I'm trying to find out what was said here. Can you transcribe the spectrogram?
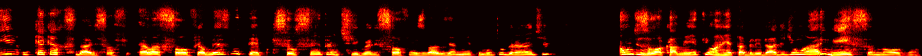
E o que, é que a cidade sofre? Ela sofre, ao mesmo tempo que seu centro antigo ele sofre um esvaziamento muito grande, há um deslocamento e uma rentabilidade de uma área imensa nova.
